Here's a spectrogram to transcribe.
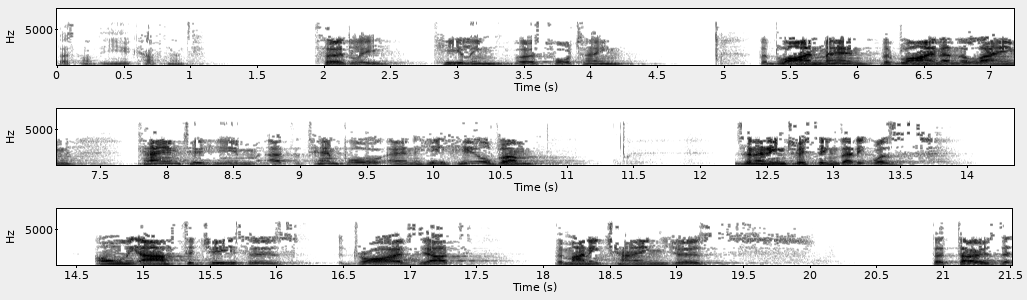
That's not the new covenant. Thirdly, healing, verse 14. The blind man, the blind and the lame came to him at the temple and he healed them. Isn't it interesting that it was only after Jesus drives out the money changers that those that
